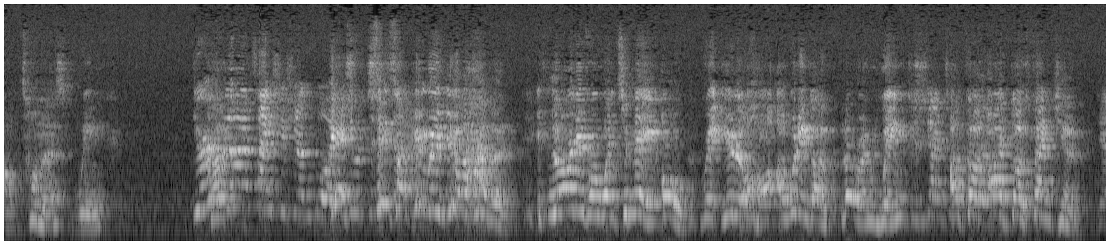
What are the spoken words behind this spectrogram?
oh, Thomas Wink. You're a flirtatious young boy. You're Yes, just since I've been with you, I haven't. If Lauren ever went to me, oh, Rick, you look hot, I wouldn't go, Lauren, wink. Because you don't talk I'd go, I'd go, thank you. You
